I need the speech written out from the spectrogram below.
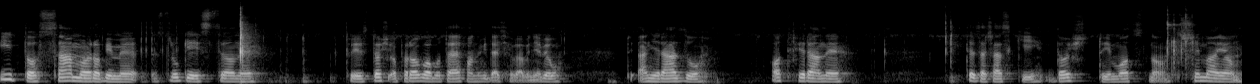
I to samo robimy z drugiej strony. Tu jest dość oporowo, bo telefon widać chyba by nie był ani razu otwierany. Te zaczaski dość tutaj mocno trzymają.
